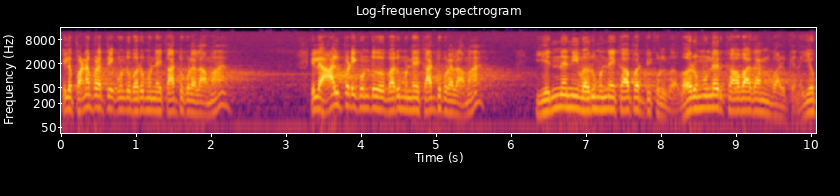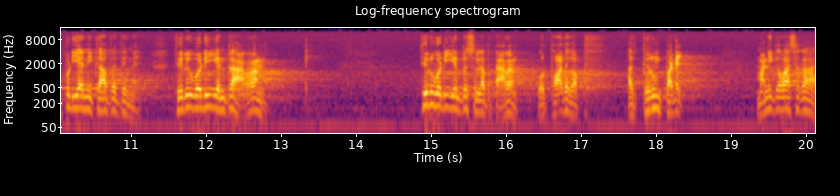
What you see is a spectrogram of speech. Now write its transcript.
இல்லை பணப்படத்தை கொண்டு வரும் முன்னே காட்டுக்கொள்ளலாமா இல்லை ஆள்படை கொண்டு வரும் முன்னே காட்டுக்கொள்ளலாமா என்ன நீ வருமுன்னே காப்பாற்றிக் கொள்வ? வருமுன்னர் காவாதான் வாழ்க்கை எப்படியா நீ காப்பாத்துன? திருவடி என்ற அரண். திருவடி என்று சொல்லப்பட்ட அரண். ஒரு பாதுகாப்பு. அது பெரும் படை. மணிக்கவாசகா?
